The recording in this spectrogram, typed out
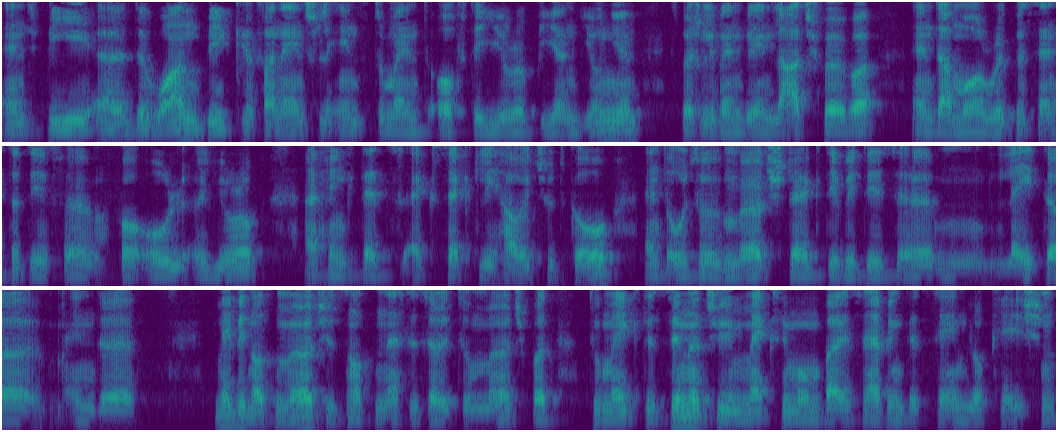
and be uh, the one big financial instrument of the European Union, especially when we enlarge further and are more representative uh, for all uh, Europe. I think that's exactly how it should go, and also merge the activities um, later in the maybe not merge, it's not necessary to merge, but to make the synergy maximum by having the same location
